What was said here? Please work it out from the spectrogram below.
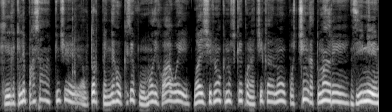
¿Qué, qué le pasa? Pinche autor pendejo que se fumó. Dijo, ah, güey, voy a decir, no, que no se quede con la chica. No, pues chinga tu madre. Sí, miren,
